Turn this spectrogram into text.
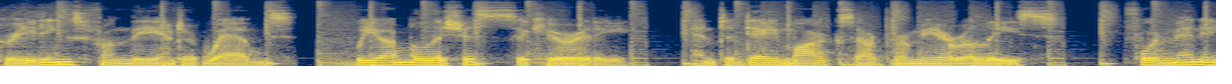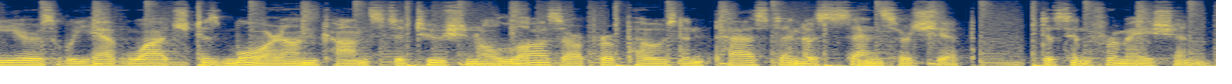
Greetings from the interwebs. We are Malicious Security, and today marks our premiere release. For many years we have watched as more unconstitutional laws are proposed and passed and as censorship, disinformation,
